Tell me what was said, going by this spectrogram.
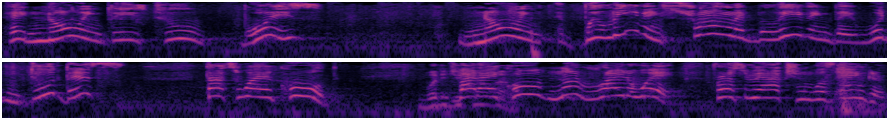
hey, knowing these two boys, knowing, believing, strongly believing they wouldn't do this, that's why I called. What did you But I them? called not right away. First reaction was anger.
